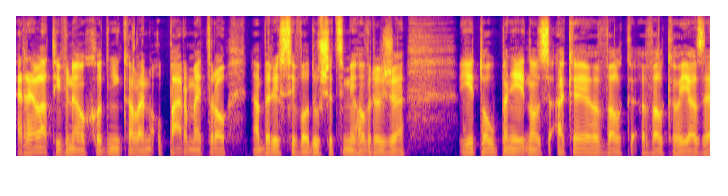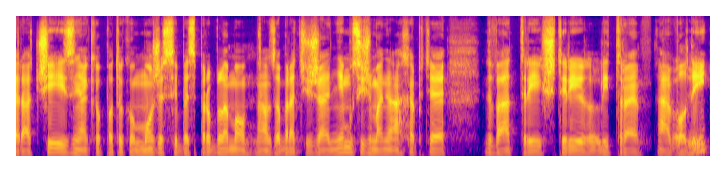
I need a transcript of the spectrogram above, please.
relatívneho chodníka len o pár metrov, naberieš si vodu, všetci mi hovorili, že je to úplne jedno z akého veľk, veľkého jazera, či z nejakého potoku, môže si bez problémov zobrať, čiže nemusíš mať na chrbte 2, 3, 4 litre vody.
